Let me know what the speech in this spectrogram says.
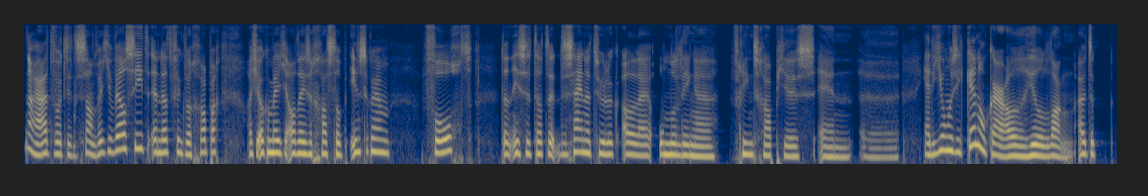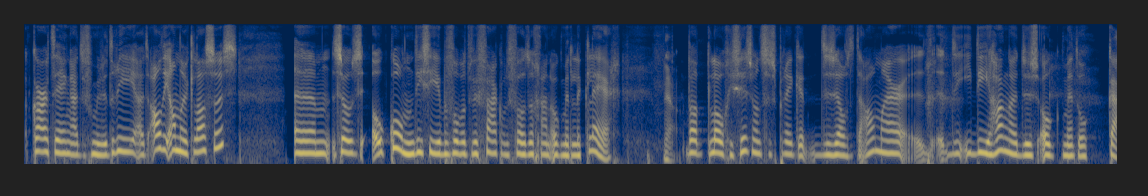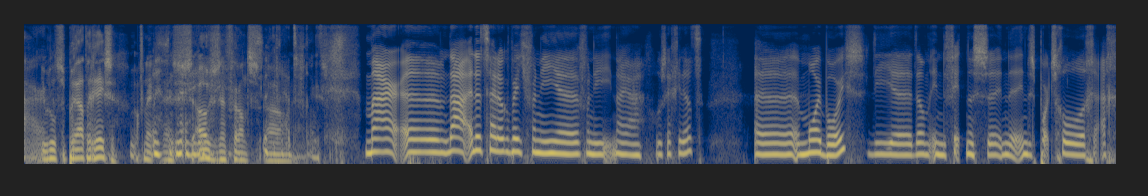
Nou ja, het wordt interessant. Wat je wel ziet, en dat vind ik wel grappig, als je ook een beetje al deze gasten op Instagram volgt, dan is het dat er, er zijn natuurlijk allerlei onderlinge vriendschapjes. En eh, ja, die jongens die kennen elkaar al heel lang. Uit de karting, uit de Formule 3, uit al die andere klasses. Ehm zo Ocon, die zie je bijvoorbeeld weer vaak op de foto gaan, ook met Leclerc. Ja. Wat logisch is, want ze spreken dezelfde taal, maar eh, die, die hangen dus ook met elkaar. Je bedoelt, ze praten racen? Of nee? Oh, ze zijn Frans. Ze Oh. Frans. Maar eh, nou, en dat zijn ook een beetje van die, eh, van die, nou ja, hoe zeg je dat? Eh mooi boys die eh, dan in de fitness, eh, in, de, in de sportschool graag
